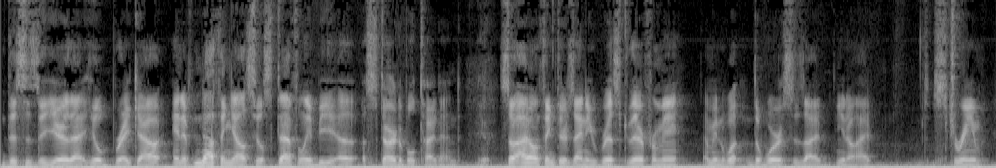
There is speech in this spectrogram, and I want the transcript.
this is the year that he'll break out, and if nothing else, he'll definitely be a, a startable tight end. Yep. So I don't think there's any risk there for me. I mean, what the worst is I you know I stream.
